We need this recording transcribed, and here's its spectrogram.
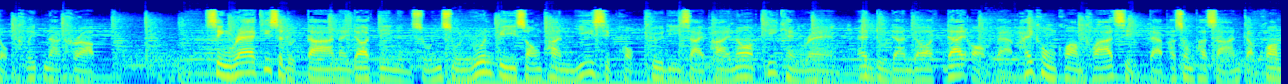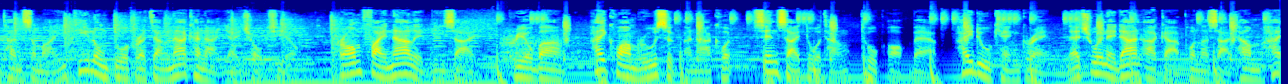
จบคลิปนะครับ สิ่งแรกที่สะดุดตาในดอทดี100 รุ่นปี 2026 คือดีไซน์ภายนอกที่แข็งแรงและดูดันดอทได้ออกแบบให้คงความคลาสสิก แต่ผสมผสานกับความทันสมัยที่ลงตัวกระจังหน้าขนาดใหญ่โฉบเฉี่ยว พร้อมไฟหน้าเลดดีไซน์เพรียวบาง ให้ความรู้สึกอนาคต เส้นสายตัวถังถูกออกแบบ ให้ดูแข็งแกร่ง และช่วยในด้านอากาศพลศาสตร์ทำให้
